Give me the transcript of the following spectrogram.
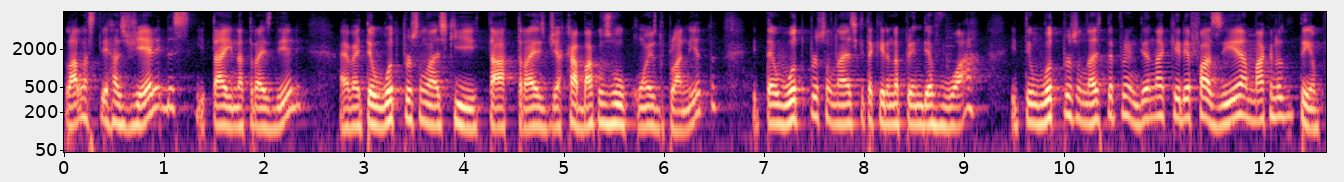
lá nas terras gélidas e está indo atrás dele. Aí vai ter o outro personagem que está atrás de acabar com os vulcões do planeta. E tem o outro personagem que está querendo aprender a voar. E tem um outro personagem que está aprendendo a querer fazer a máquina do tempo.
